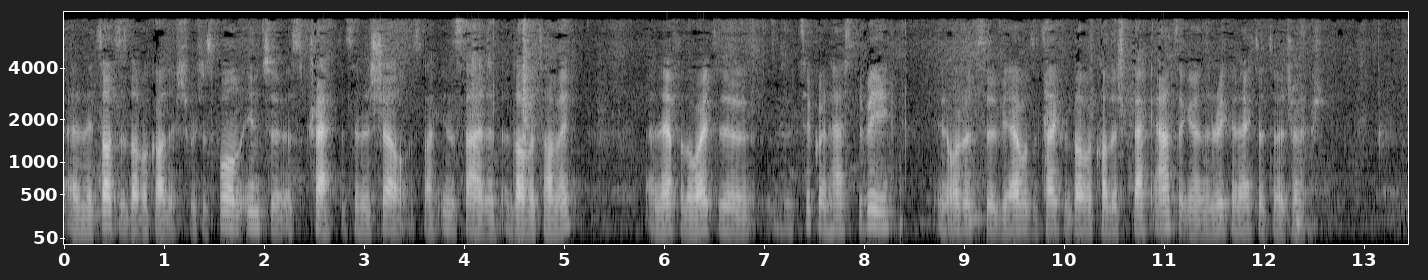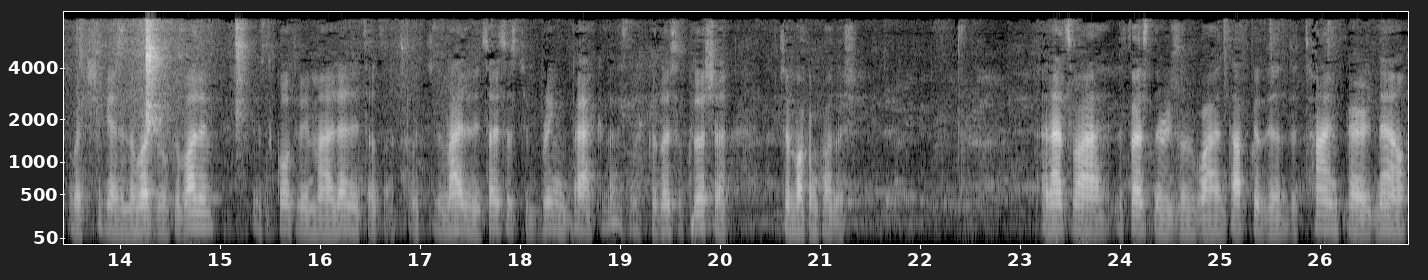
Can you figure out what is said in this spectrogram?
and nitzaitis is davar kaddish, which is fallen into, it's trapped, it's in a shell, it's like inside a, a davar tameh, and therefore the way to the tikkun has to be in order to be able to take the davar kaddish back out again and reconnect it to a church. Which again in the words of Kabbalim is called to be Ma'alen Nitzotzat, which the Ma'alen Nitzotzat is to bring back the Kadosh of Kedusha to Makam Kadosh. And that's why the first reason why Dafka, the, the time period now,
